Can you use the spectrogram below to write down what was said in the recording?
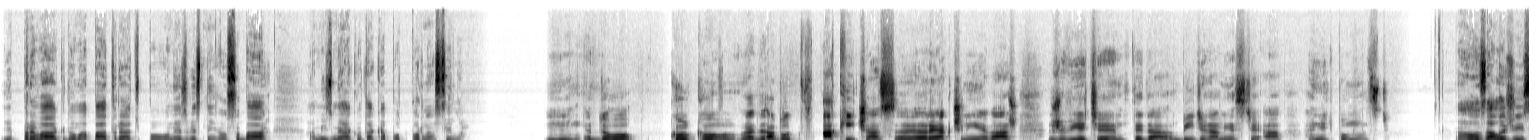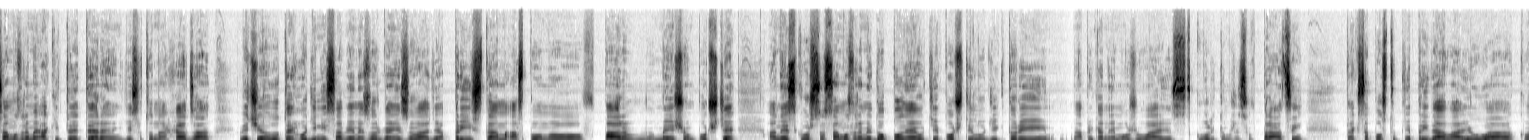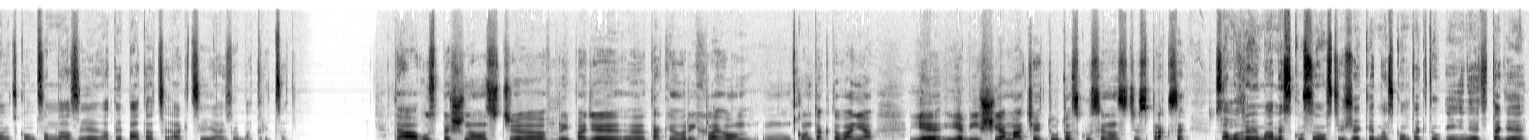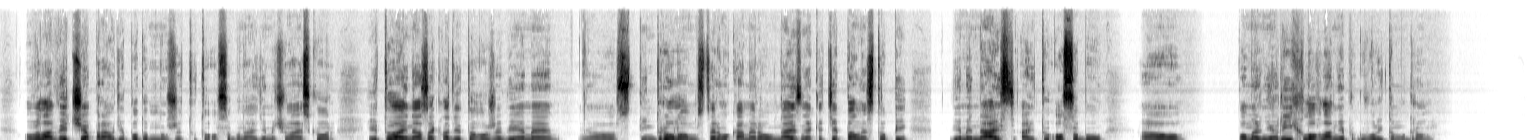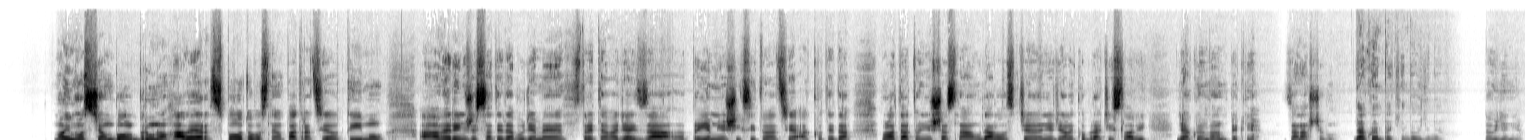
je prvá, kto má pátrať po nezvestných osobách a my sme ako taká podporná sila. Mm-hmm. Do koľko, alebo v aký čas e, reakčný je váš, že viete teda byť na mieste a hneď pomôcť? Záleží samozrejme, aký to je terén, kde sa to nachádza. Väčšinou do tej hodiny sa vieme zorganizovať a prísť tam aspoň v pár v menšom počte. A neskôr sa samozrejme doplňajú tie počty ľudí, ktorí napríklad nemôžu aj kvôli tomu, že sú v práci, tak sa postupne pridávajú a konec koncom nás je na tej pátracej akcii aj zhruba 30 tá úspešnosť e, v prípade e, takého rýchleho kontaktovania je, je vyššia? Máte túto skúsenosť z praxe? Samozrejme máme skúsenosti, že keď nás kontaktujú i hneď, tak je oveľa väčšia pravdepodobnosť, že túto osobu nájdeme čo najskôr. Je to aj na základe toho, že vieme e, s tým dronom, s termokamerou nájsť nejaké tepelné stopy, vieme nájsť aj tú osobu pomerne rýchlo, hlavne kvôli tomu dronu. Mojím hostom bol Bruno Haver z pohotovostného patracieho týmu a verím, že sa teda budeme stretávať aj za príjemnejších situáciách, ako teda bola táto nešťastná udalosť eh, nedaleko Bratislavy. Ďakujem veľmi pekne za návštevu. Ďakujem pekne, dovidenia. Dovidenia.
